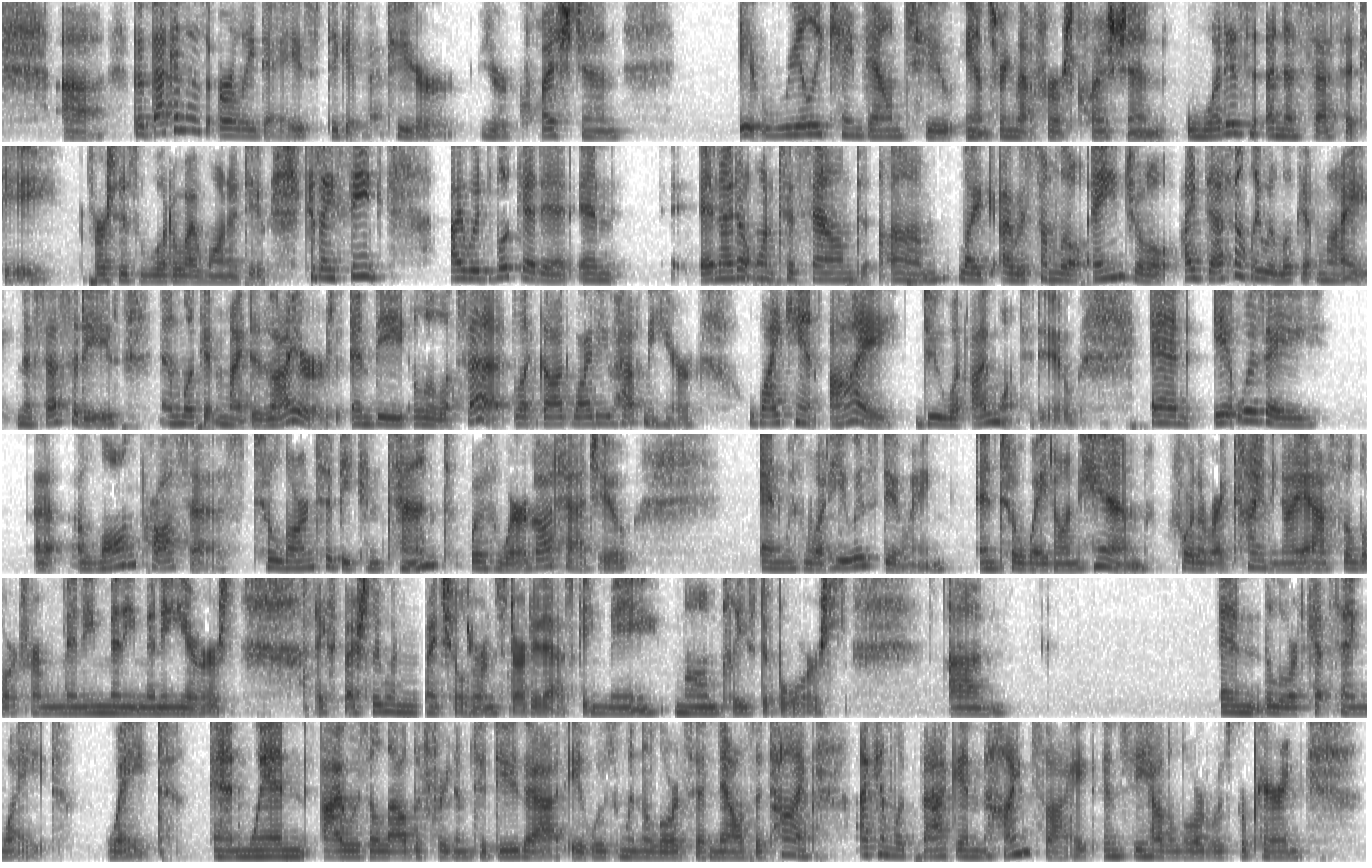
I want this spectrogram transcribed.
uh, but back in those early days, to get back to your your question, it really came down to answering that first question what is a necessity versus what do I want to do? Because I think I would look at it and and I don't want to sound um, like I was some little angel. I definitely would look at my necessities and look at my desires and be a little upset. Like, God, why do you have me here? Why can't I do what I want to do? And it was a a, a long process to learn to be content with where God had you and with what He was doing and to wait on Him for the right timing. I asked the Lord for many, many, many years, especially when my children started asking me, Mom, please divorce. Um, and the Lord kept saying, Wait, wait. And when I was allowed the freedom to do that, it was when the Lord said, Now is the time. I can look back in hindsight and see how the Lord was preparing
